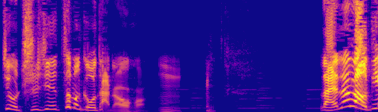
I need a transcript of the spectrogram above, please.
就直接这么跟我打招呼，嗯，来了，老弟。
